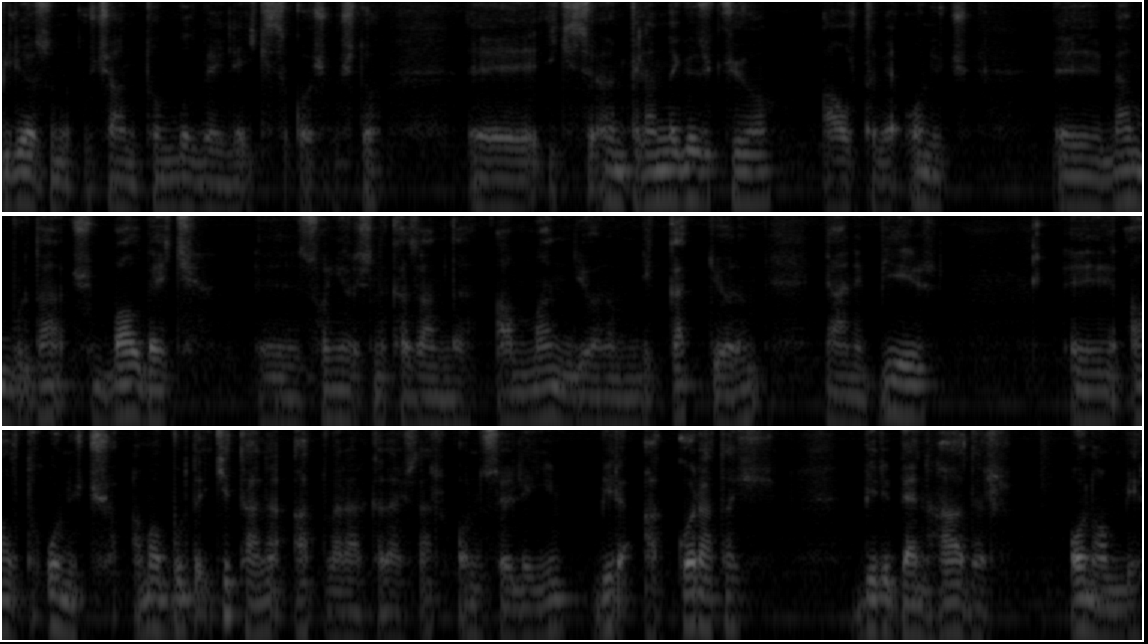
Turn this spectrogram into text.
Biliyorsunuz uçan Tombul Bey ile ikisi koşmuştu. Ee, ikisi ön planda gözüküyor. 6 ve 13. Ee, ben burada şu Balbek e, son yarışını kazandı. Aman diyorum, dikkat diyorum. Yani 1, e, 6, 13 ama burada iki tane at var arkadaşlar. Onu söyleyeyim. Biri Akkor Ataş, biri Benhadır. 10-11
